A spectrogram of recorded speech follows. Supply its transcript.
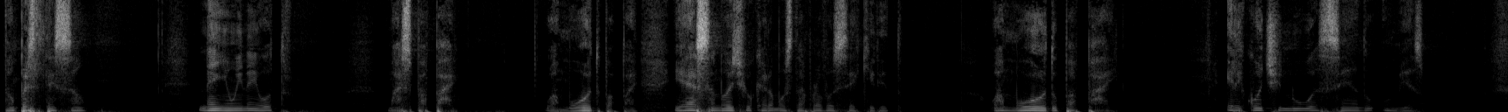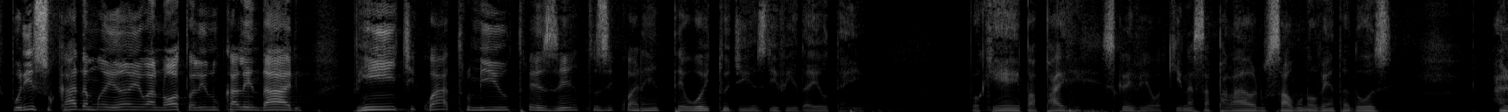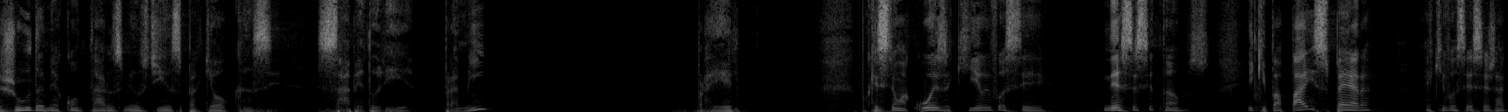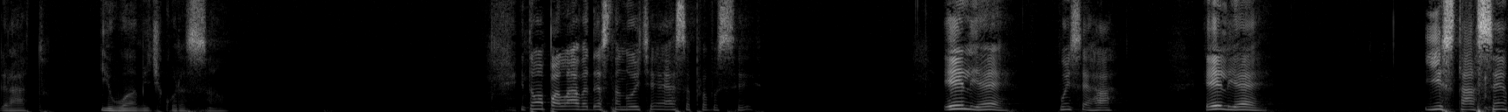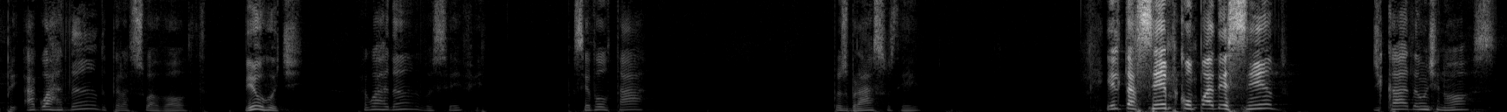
Então preste atenção. Nenhum e nem outro. Mas papai. O amor do papai. E é essa noite que eu quero mostrar para você, querido. O amor do papai ele continua sendo o mesmo. Por isso, cada manhã eu anoto ali no calendário 24.348 dias de vida eu tenho. Porque papai escreveu aqui nessa palavra no Salmo 90, 12. Ajuda-me a contar os meus dias para que eu alcance sabedoria. Para mim? Para ele. Porque se tem uma coisa que eu e você necessitamos e que papai espera é que você seja grato e o ame de coração. Então a palavra desta noite é essa para você. Ele é, vou encerrar. Ele é e está sempre aguardando pela sua volta. Viu, Ruth? Aguardando você, filho. Para você voltar para os braços dele. Ele está sempre compadecendo de cada um de nós.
